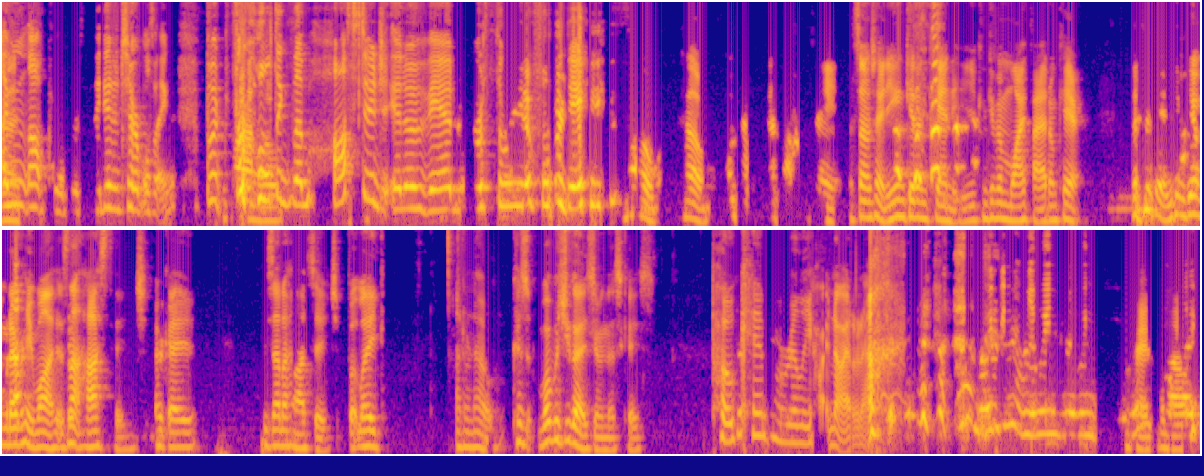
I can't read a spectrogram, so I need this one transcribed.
I mean, not poor person. They did a terrible thing, but for Wow. holding them hostage in a van for three to four days. No, no. Okay, That's not what I'm saying. That's what I'm saying. You can give him candy. You can give him Wi-Fi. I don't care. It's okay. You can give him whatever he wants. It's not hostage. Okay, he's not a hostage. But like, I don't know. Because what would you guys do in this case? Poke him really hard. No, I don't know. Might be really, really. Okay, well, like,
